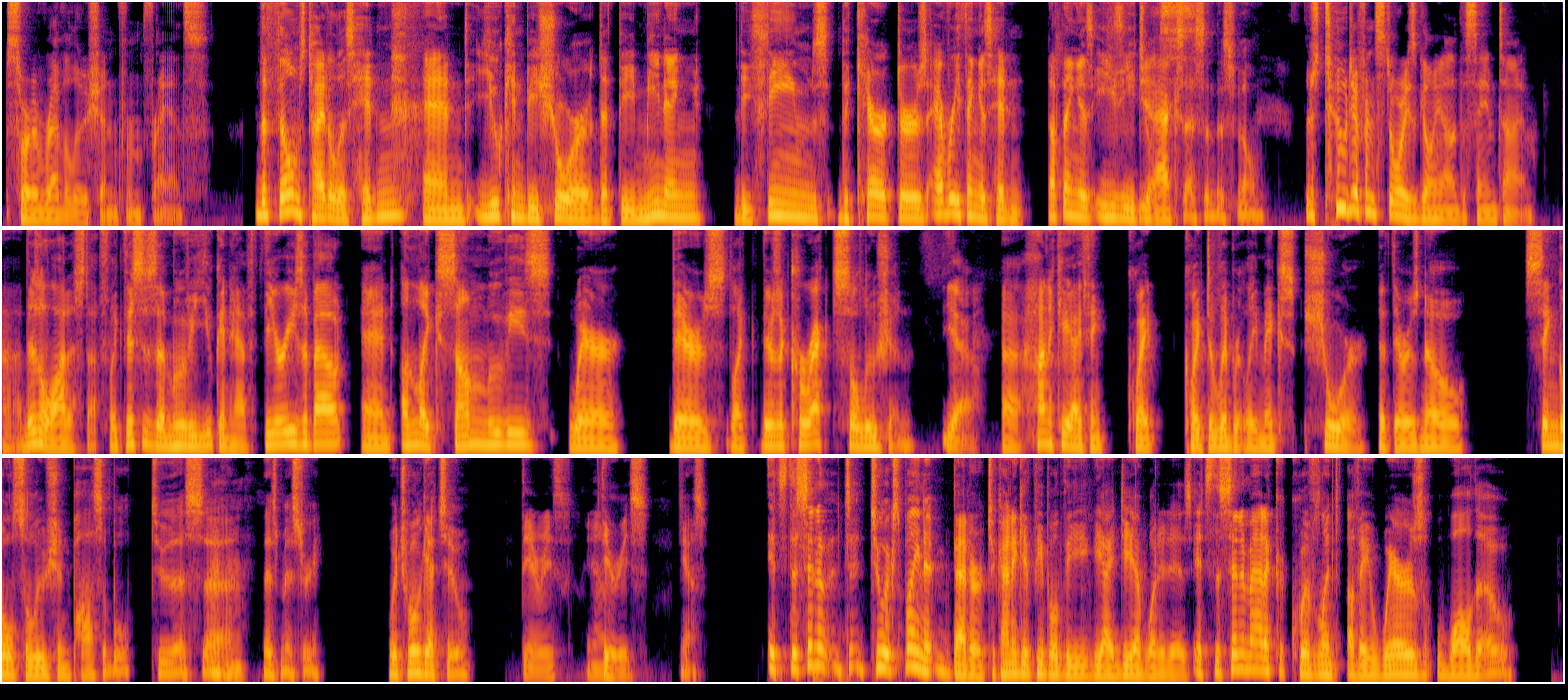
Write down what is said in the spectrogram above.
sort of revolution from france the film's title is hidden, and you can be sure that the meaning, the themes, the characters, everything is hidden. Nothing is easy to Yes. access in this film. There's two different stories going on at the same time Uh, there's a lot of stuff. Like this is a movie you can have theories about, and unlike some movies where there's like there's a correct solution, yeah uh, Haneke I think quite quite deliberately makes sure that there is no single solution possible to this uh, Mhm. this mystery, which we'll get to theories yeah theories. Yes. It's the cinema to, to explain it better to kind of give people the the idea of what it is. It's the cinematic equivalent of a Where's Waldo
